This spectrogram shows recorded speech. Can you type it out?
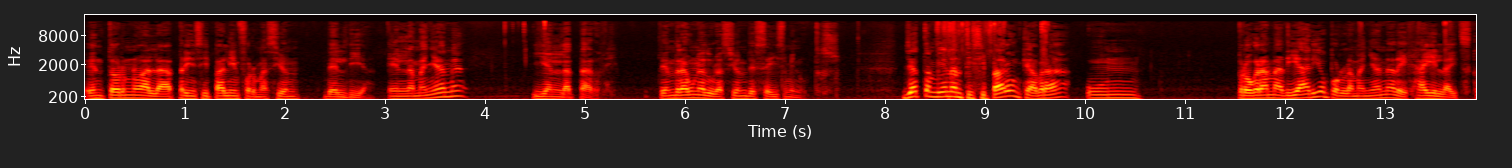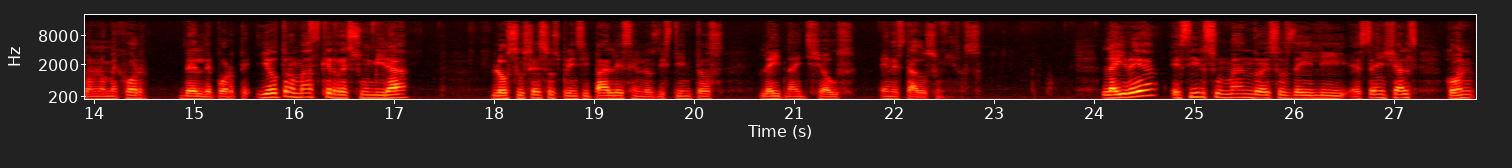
en torno a la principal información del día, en la mañana y en la tarde tendrá una duración de 6 minutos. Ya también anticiparon que habrá un programa diario por la mañana de highlights con lo mejor del deporte y otro más que resumirá los sucesos principales en los distintos late night shows en Estados Unidos. La idea es ir sumando esos daily essentials con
